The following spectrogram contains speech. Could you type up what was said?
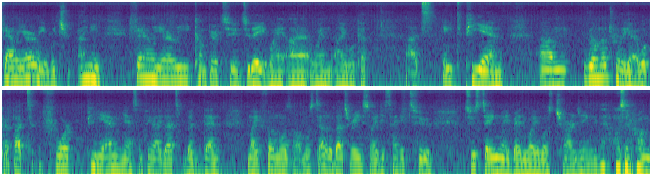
fairly early. Which I mean, fairly early compared to today when I when I woke up at 8 p.m. Um, though not really. I woke up at 4 p.m. Yeah, something like that. But then my phone was almost out of battery, so I decided to to stay in my bed while it was charging. That was a wrong,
